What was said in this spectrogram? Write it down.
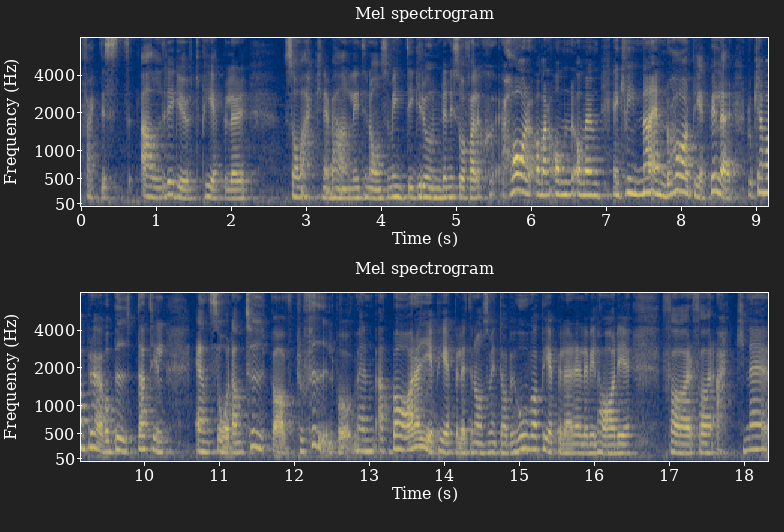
faktiskt aldrig ut p-piller som aknebehandling till någon som inte i grunden i så fall har, om, man, om, om en, en kvinna ändå har p-piller, då kan man pröva att byta till en sådan typ av profil. På, men att bara ge p-piller till någon som inte har behov av p-piller eller vill ha det för, för akne,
